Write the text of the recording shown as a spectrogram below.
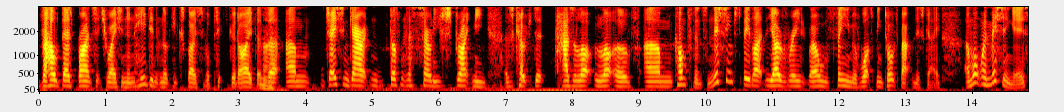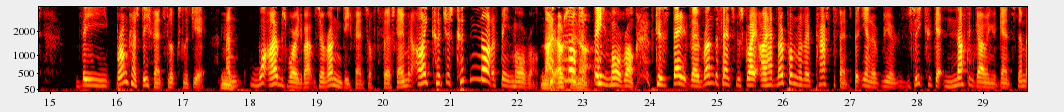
the whole Dez Bryant situation, and he didn't look explosive or particularly good either. No. But um, Jason Garrett doesn't necessarily strike me as a coach that has a lot lot of um, confidence, and this seems to be like the overall theme of what's been talked about in this game. And what we're missing is the Broncos defense looks legit. Mm. And what I was worried about was their running defense off the first game, and I could just could not have been more wrong. No, could absolutely not, not, have been more wrong because they their run defense was great. I had no problem with their pass defense, but you know, you know Zeke could get nothing going against them,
